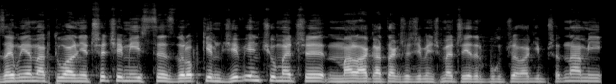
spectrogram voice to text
zajmujemy aktualnie trzecie miejsce z dorobkiem 9 meczy. Malaga także 9 meczy, jeden punkt przewagi przed nami.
